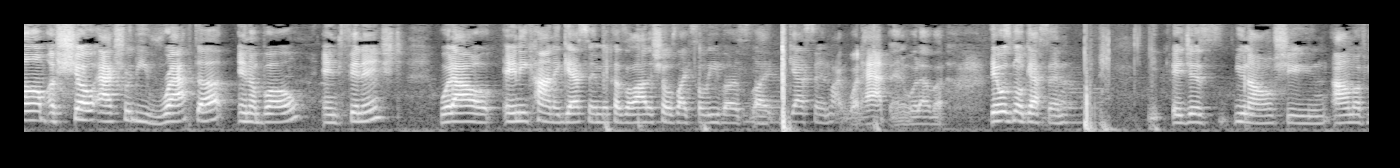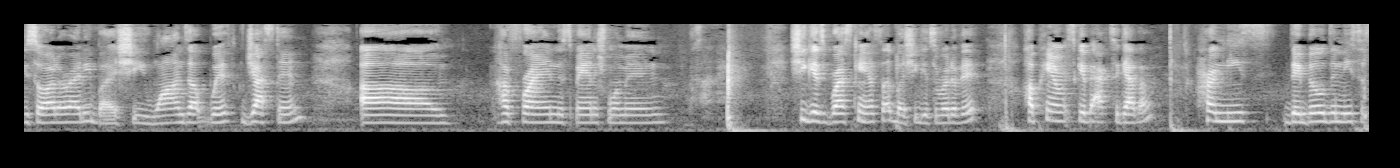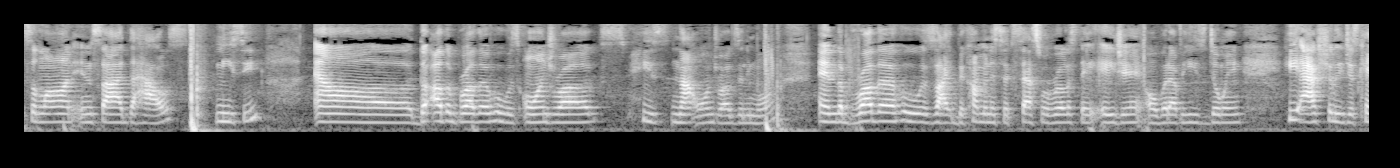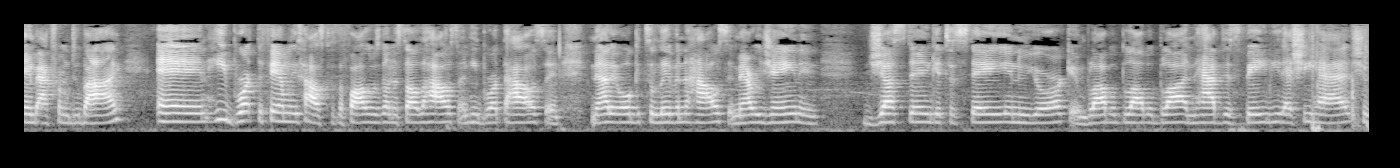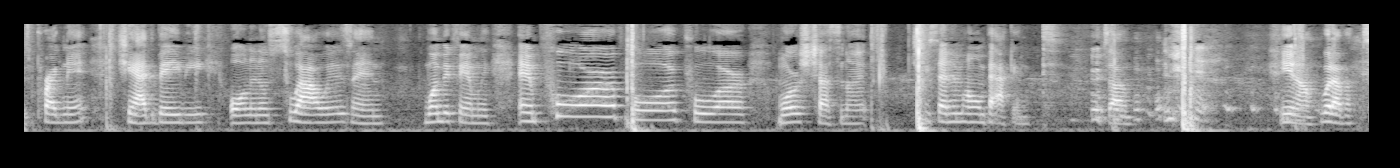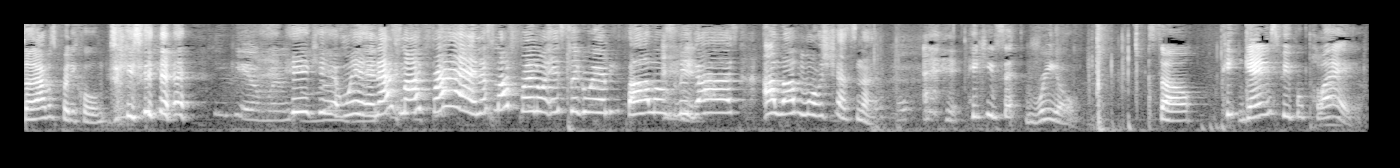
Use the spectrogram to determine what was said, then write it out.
um, a show actually be wrapped up in a bow and finished without any kind of guessing because a lot of shows like to leave us like guessing like what happened whatever. There was no guessing. It just you know she i don't know if you saw it already but she winds up with justin um her friend the spanish woman. What's her name? she gets breast cancer but she gets rid of it. Her parents get back together. Her niece they build a niece a salon inside the house Niecy. Uh, the other brother who was on drugs he's not on drugs anymore. And the brother who is like becoming a successful real estate agent or whatever he's doing he actually just came back from dubai. And he brought the family's house because the father was going to sell the house and he brought the house and now they all get to live in the house and mary jane and justin get to stay in new york and blah blah blah blah blah and have this baby that she had. She was pregnant. She had the baby all in those two hours and one big family and poor poor poor morris chestnut she sent him home packing so you know whatever so that was pretty cool He can't win. He can't win. And that's my friend. That's my friend on Instagram. He follows me, guys. I love Morris Chestnut. He keeps it real. So, pe- games people play.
